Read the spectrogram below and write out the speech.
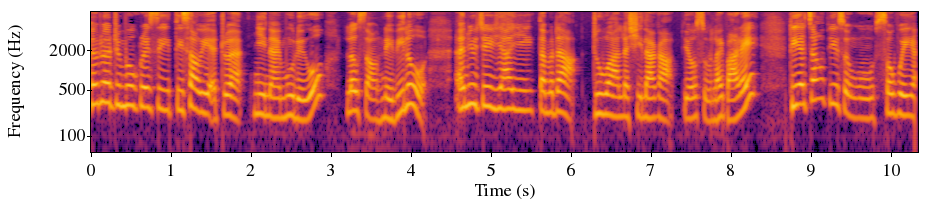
Federal Democracy တည်ဆောက်ရေးအတွက်ညီနိုင်မှုတွေကိုလှုပ်ဆောင်နေပြီလို့ NUG ယာယီတမဒဒူဝါလက်ရှိလာက ပြောဆိုလိုက်ပါတယ်။ဒီအကြောင်းအပြည့်စုံကိုစိုးပွေးက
